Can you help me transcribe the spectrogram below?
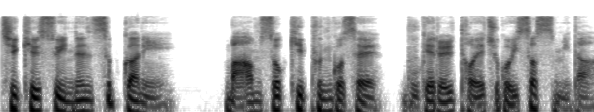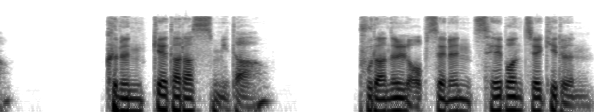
지킬 수 있는 습관이 마음속 깊은 곳에 무게를 더해주고 있었습니다. 그는 깨달았습니다. 불안을 없애는 세 번째 길은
